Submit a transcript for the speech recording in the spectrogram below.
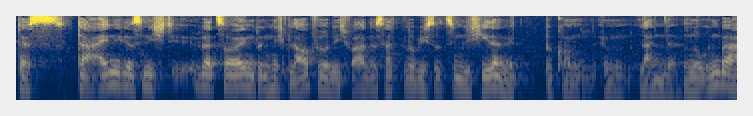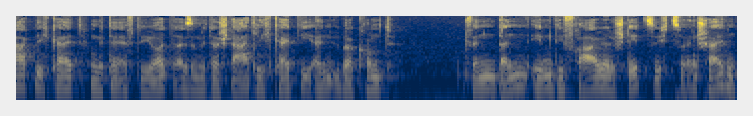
Dass da einiges nicht überzeugend und nicht glaubwürdig war, das hat, glaube ich, so ziemlich jeder mitbekommen im Lande. So eine Unbehaglichkeit mit der FDJ, also mit der Staatlichkeit, die einen überkommt, wenn dann eben die Frage steht, sich zu entscheiden,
